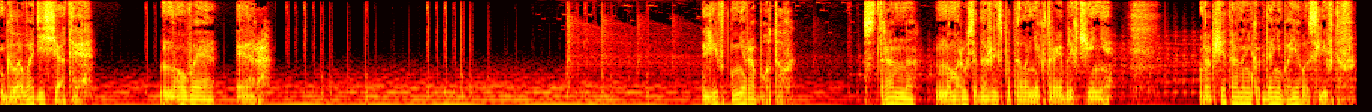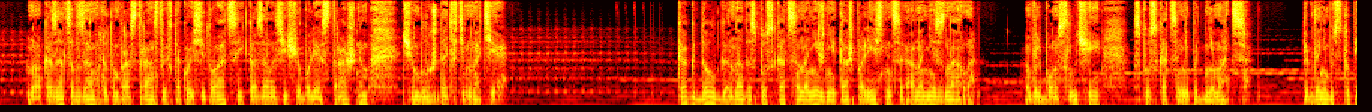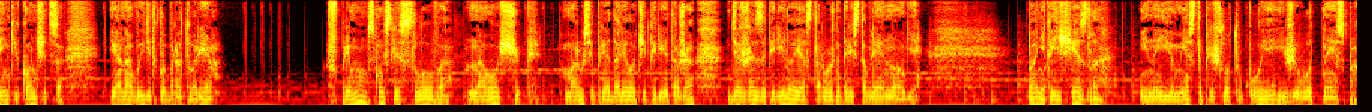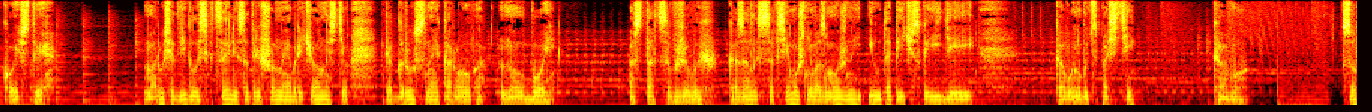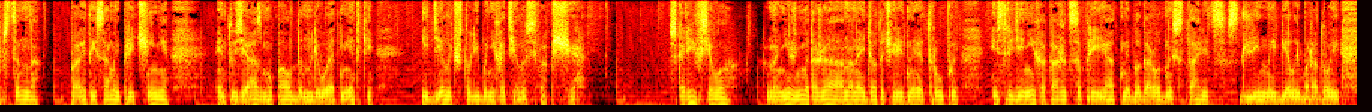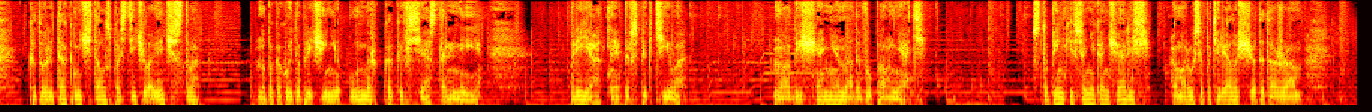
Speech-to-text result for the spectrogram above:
Глава десятая. Новая эра. Лифт не работал. Странно, но Маруся даже испытала некоторое облегчение. Вообще-то она никогда не боялась лифтов, но оказаться в замкнутом пространстве в такой ситуации казалось еще более страшным, чем блуждать в темноте. Как долго надо спускаться на нижний этаж по лестнице, она не знала. В любом случае, спускаться не подниматься. Когда-нибудь ступеньки кончатся, и она выйдет к лабораториям. В прямом смысле слова, на ощупь, Маруся преодолела четыре этажа, держась за перила и осторожно переставляя ноги. Паника исчезла, и на ее место пришло тупое и животное спокойствие. Маруся двигалась к цели с отрешенной обреченностью, как грустная корова на убой. Остаться в живых казалось совсем уж невозможной и утопической идеей. Кого-нибудь спасти? Кого? Собственно, по этой самой причине энтузиазм упал до нулевой отметки, и делать что-либо не хотелось вообще. Скорее всего, на нижнем этаже она найдет очередные трупы, и среди них окажется приятный благородный старец с длинной белой бородой, который так мечтал спасти человечество, но по какой-то причине умер, как и все остальные. Приятная перспектива. Но обещание надо выполнять. Ступеньки все не кончались, а Маруся потеряла счет этажам –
